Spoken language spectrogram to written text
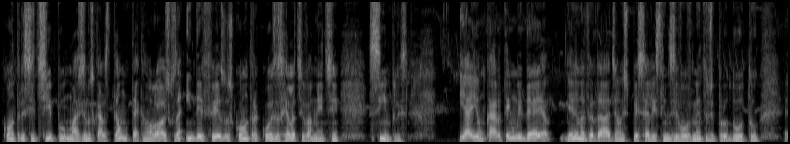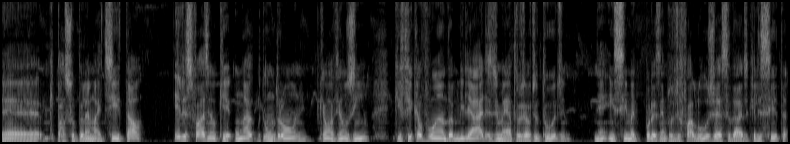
contra esse tipo, imagina os caras tão tecnológicos, né, indefesos contra coisas relativamente simples. E aí um cara tem uma ideia, ele na verdade é um especialista em desenvolvimento de produto é, que passou pelo MIT e tal. Eles fazem o quê? Um, um drone, que é um aviãozinho, que fica voando a milhares de metros de altitude, né, em cima, por exemplo, de Fallujah, é a cidade que ele cita.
